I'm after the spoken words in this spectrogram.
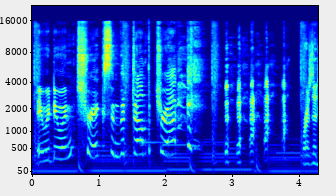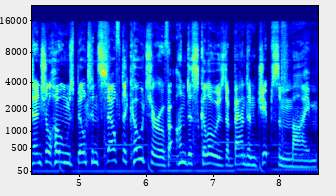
They were doing tricks in the dump truck. Residential homes built in South Dakota over undisclosed abandoned gypsum mine.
